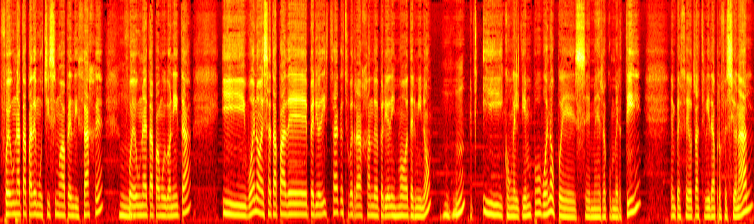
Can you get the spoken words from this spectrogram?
Fue una etapa de muchísimo aprendizaje, Mm. fue una etapa muy bonita. Y bueno, esa etapa de periodista que estuve trabajando de periodismo terminó. Y con el tiempo, bueno, pues eh, me reconvertí, empecé otra actividad profesional,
